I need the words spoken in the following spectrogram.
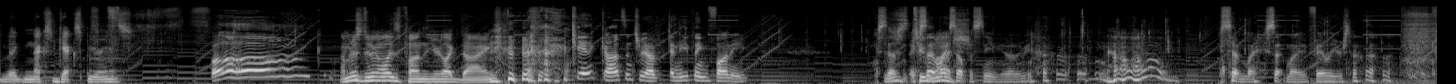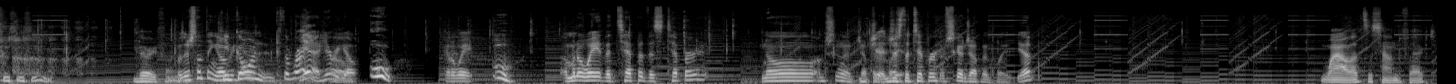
Like next gex experience. Fuck! I'm just doing all these puns and you're like dying. I can't concentrate on anything funny. Except, except my self-esteem, you know what I mean? oh. except my except my failures. Very fun. But there's something over Keep here? going to the right. Yeah, here we Oh. go. Ooh! Gotta wait. Ooh! I'm gonna wait at the tip of this tipper. No, I'm just gonna jump J- in just the tipper? I'm just gonna jump in plate. Yep. Wow, that's a sound effect.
